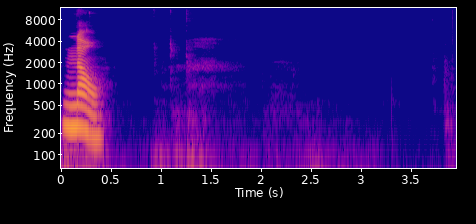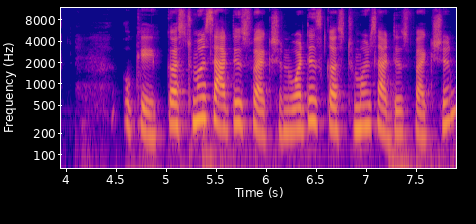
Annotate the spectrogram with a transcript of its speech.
now Okay, customer satisfaction. What is customer satisfaction?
